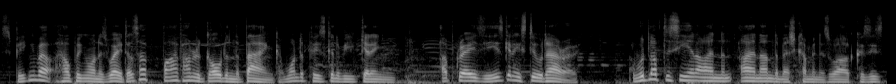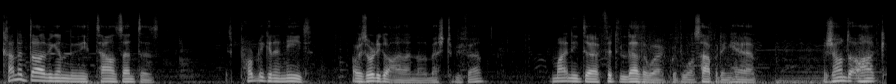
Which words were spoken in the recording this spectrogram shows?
Speaking about helping him on his way, he does have 500 gold in the bank. I wonder if he's going to be getting upgrades. He is getting Steeled Arrow. I would love to see an Iron, iron Undermesh come in as well, because he's kind of diving underneath town centres. He's probably going to need... Oh, he's already got Iron Undermesh, to be fair. Might need uh, fitted leatherwork with what's happening here. Jeanne d'Arc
